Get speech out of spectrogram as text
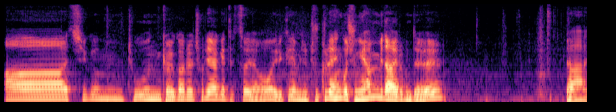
아 지금 좋은 결과를 초래하게 됐어요. 이렇게 되면 지금 두 클랜 행거 중요합니다 여러분들. 자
